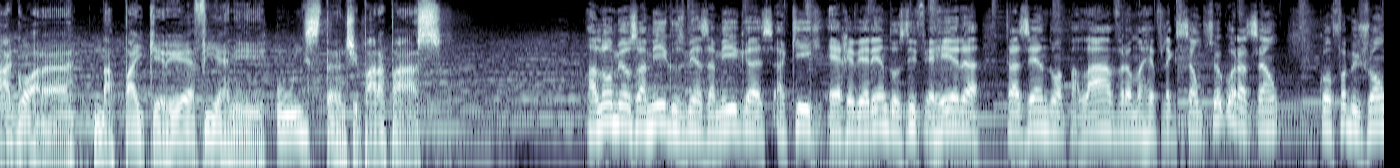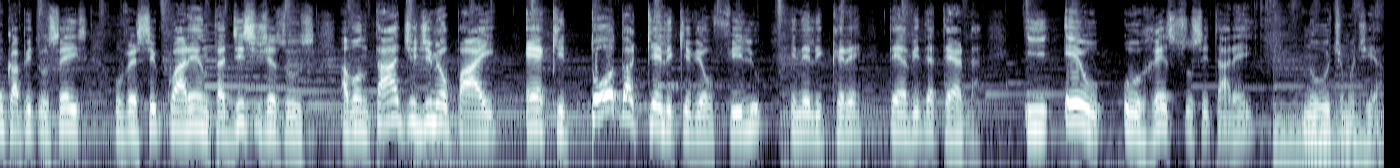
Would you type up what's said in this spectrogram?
Agora, na Pai Querer FM, um instante para a paz. Alô, meus amigos, minhas amigas, aqui é Reverendo Osni Ferreira trazendo uma palavra, uma reflexão para o seu coração, conforme João capítulo 6, o versículo 40, disse Jesus: A vontade de meu Pai é que todo aquele que vê o Filho e nele crê tenha vida eterna, e eu o ressuscitarei no último dia.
